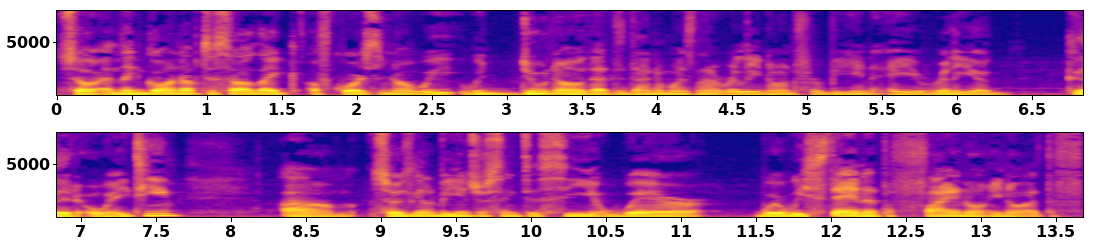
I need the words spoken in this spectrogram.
So and then going up to Salt Lake, of course, you know we we do know that the Dynamo is not really known for being a really a good away team. Um, so it's going to be interesting to see where where we stand at the final. You know, at the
